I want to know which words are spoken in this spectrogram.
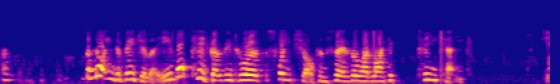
But not individually. What kid goes into a sweet shop and says, "Oh, I'd like a tea cake"? Yeah,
